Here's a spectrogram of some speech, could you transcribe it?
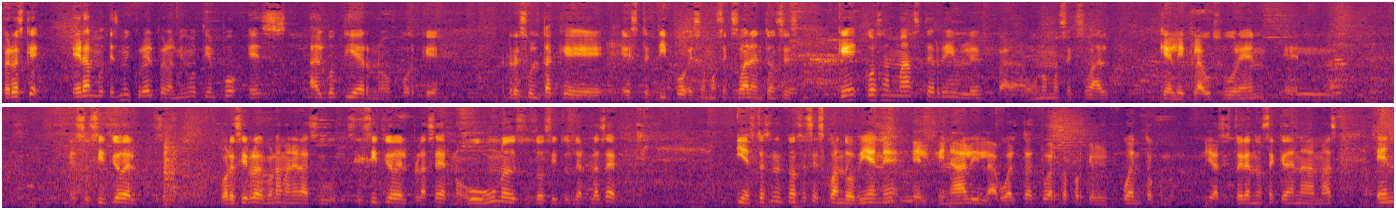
Pero es que era, es muy cruel, pero al mismo tiempo es algo tierno porque resulta que este tipo es homosexual. Entonces, ¿qué cosa más terrible para un homosexual que le clausuren el, su sitio del, por decirlo de alguna manera, su, sitio del placer, ¿no? o uno de sus dos sitios del placer? Y entonces, entonces es cuando viene el final y la vuelta de tuerca, porque el cuento como, y las historias no se quedan nada más en,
